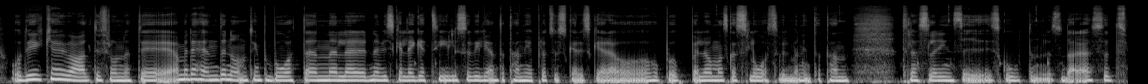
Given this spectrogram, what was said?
Och det kan ju vara allt ifrån att det, ja, men det händer någonting på båten eller när vi ska lägga till så vill jag inte att han helt plötsligt ska riskera att hoppa upp. Eller om man ska slå så vill man inte att han trasslar in sig i skoten eller sådär. Så att,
